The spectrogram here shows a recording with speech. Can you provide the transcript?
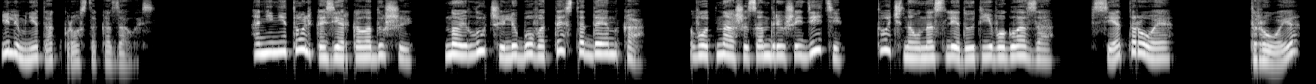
Или мне так просто казалось. Они не только зеркало души, но и лучше любого теста ДНК. Вот наши с Андрюшей дети точно унаследуют его глаза. Все трое. Трое?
